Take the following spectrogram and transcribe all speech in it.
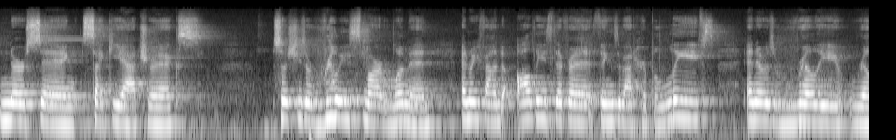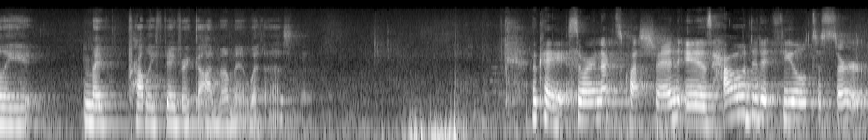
nursing, psychiatrics. So she's a really smart woman. And we found all these different things about her beliefs. And it was really, really my probably favorite God moment with us. Okay, so our next question is How did it feel to serve?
